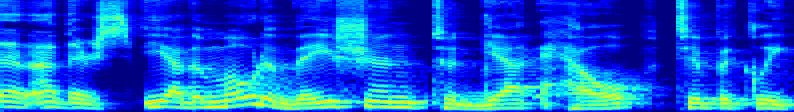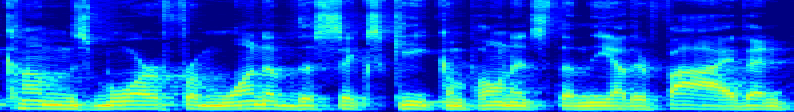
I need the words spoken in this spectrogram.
than others? Yeah, the motivation to get help typically comes more from one of the six key components than the other five. And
